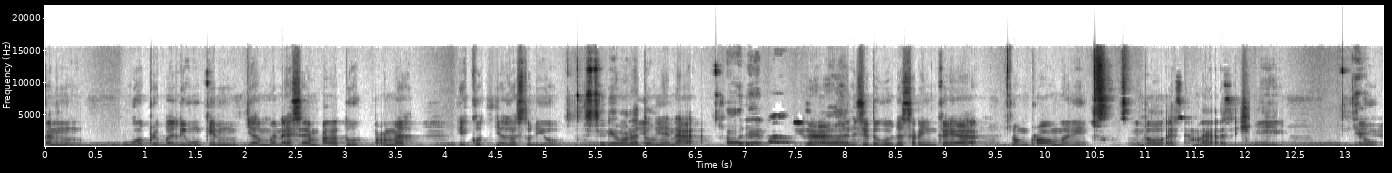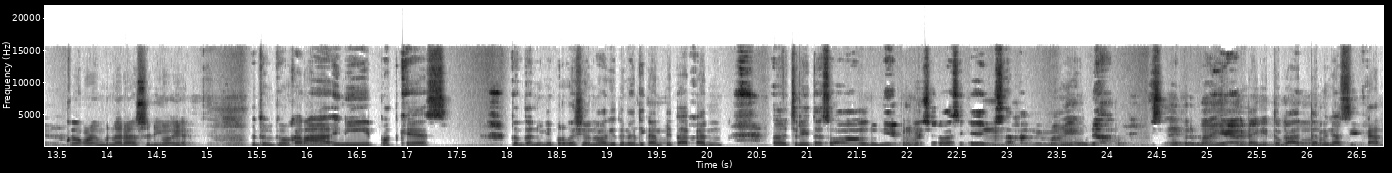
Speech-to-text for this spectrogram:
kan gue pribadi mungkin zaman SMA tuh pernah ikut jaga studio Studio mana tuh? DNA. Oh DNA. Nah, di situ gue udah sering kayak nongkrong main itu SMA sih. Itu kalau yang beneran studio ya. Betul betul. Karena ini podcast tentang dunia profesional gitu. Nanti kan kita akan eh, cerita soal dunia profesional sih. Kayak misalkan memang ya udah istilahnya berbayar kayak gitu kan tapi kan Kan.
